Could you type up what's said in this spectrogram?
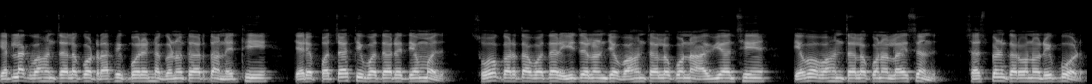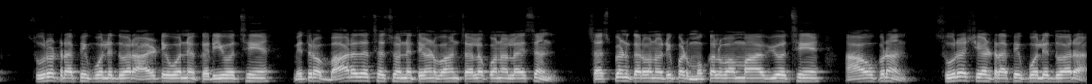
કેટલાક વાહન ચાલકો ટ્રાફિક પોલીસને ગણતરતા નથી. ત્યારે પચાસથી વધારે તેમજ સો કરતાં વધારે ઈ ચલણ જે વાહન ચાલકોના આવ્યા છે, તેવા વાહન ચાલકોના લાયસન્સ સસ્પેન્ડ કરવાનો રિપોર્ટ સુરત ટ્રાફિક પોલીસ દ્વારા આરટીઓને કર્યો છે. મિત્રો, બાર હજાર છસો ત્રણ વાહન ચાલકોના લાયસન્સ સસ્પેન્ડ કરવાનો રિપોર્ટ મોકલવામાં આવ્યો છે. આ ઉપરાંત સુરત શહેર ટ્રાફિક પોલીસ દ્વારા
